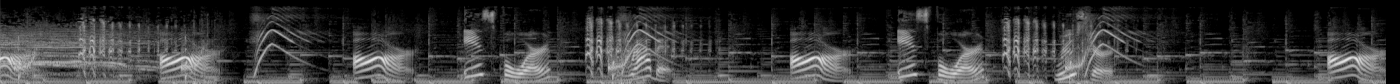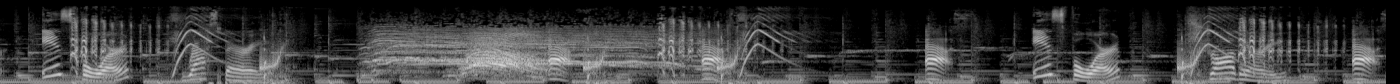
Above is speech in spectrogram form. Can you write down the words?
R R R is for rabbit. R is for rooster. R is for raspberry. Ass. Ass. Ass is for strawberry. Ass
